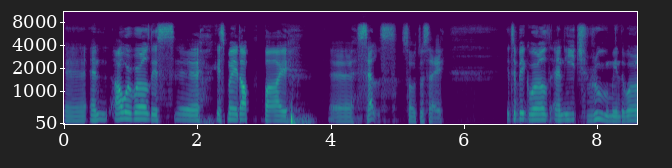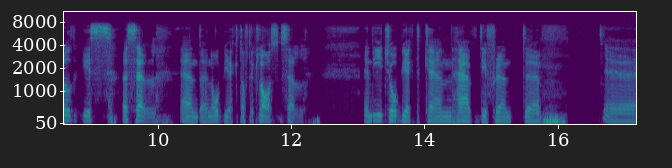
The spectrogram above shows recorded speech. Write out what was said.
Uh, and our world is uh, is made up by cells, so to say it's a big world and each room in the world is a cell and an object of the class cell. And each object can have different uh, uh,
